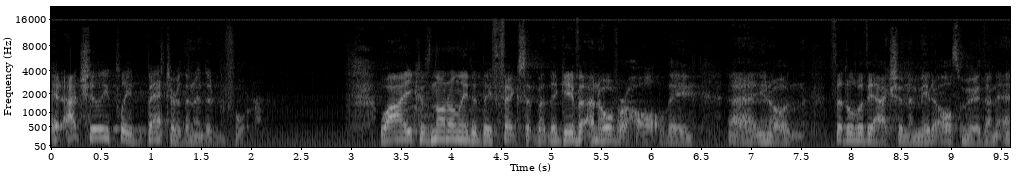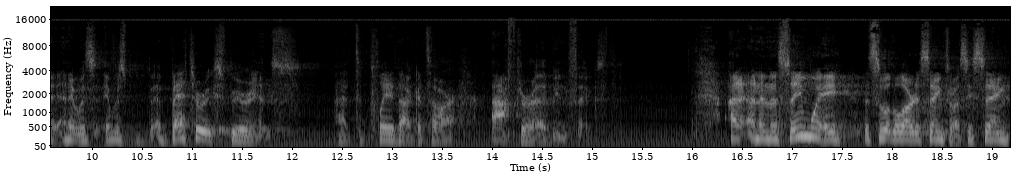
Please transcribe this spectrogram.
it actually played better than it did before. Why? Because not only did they fix it, but they gave it an overhaul. They, uh, you know, fiddled with the action and made it all smooth. And, and it, was, it was a better experience uh, to play that guitar after it had been fixed. And, and in the same way, this is what the Lord is saying to us. He's saying,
